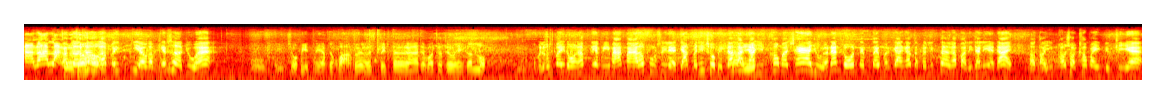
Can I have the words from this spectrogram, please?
อ่าแล้วอันหลังครับเทอร์เทิล Turtle ครับไปเกี่ยวกับเกสเซิร์ตอยู่ฮะโอ้มีโชบิดพยายามจะขวางด้วยเอิร์ธสปลิตเตอร์ฮะแต่ว่าเทอร์เทลเองก็หลบผมไม่รู้ไม่โดนครับเรียกมีมาร์คมาแล้วฟูลซีเลตยัดไปที่โชบิดด้านหลังดาดาอิมอิมเข้ามาแช่อยู่แล้วนั่นโดนเต็มๆเหมือนกันครับแต่เป็นลิกเตอร์ครับปัดลิทาเลียได้ต่อต่อยิงเขาช็อตเข้าไปอีกหนึ่งทีฮะ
